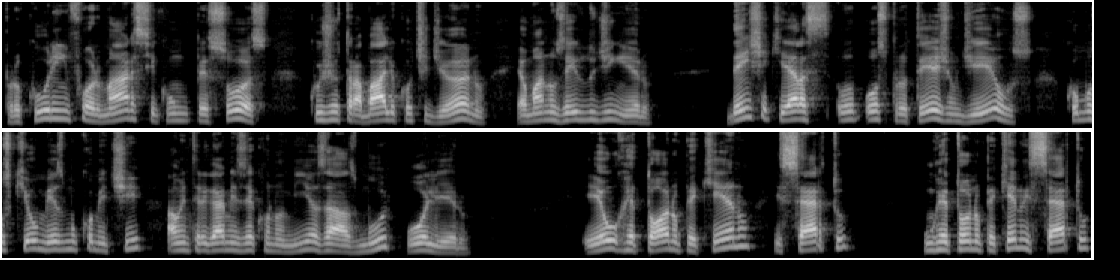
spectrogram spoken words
Procurem informar-se com pessoas cujo trabalho cotidiano é o manuseio do dinheiro. Deixe que elas os protejam de erros como os que eu mesmo cometi ao entregar minhas economias a Asmur, o olheiro. Eu retorno pequeno e certo, um retorno pequeno e certo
